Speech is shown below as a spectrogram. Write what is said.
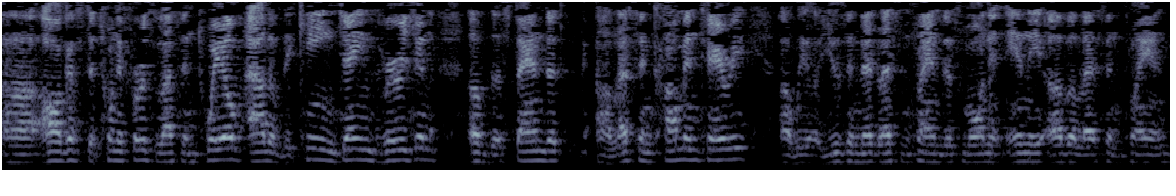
uh, August the 21st, lesson 12 out of the King James Version of the Standard uh, Lesson Commentary. Uh, we are using that lesson plan this morning. Any other lesson plan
